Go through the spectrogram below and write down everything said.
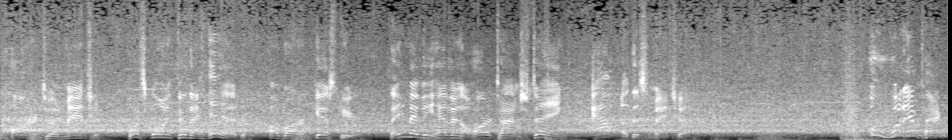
Really hard to imagine what's going through the head of our guest here. They may be having a hard time staying out of this matchup. Oh, what impact!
